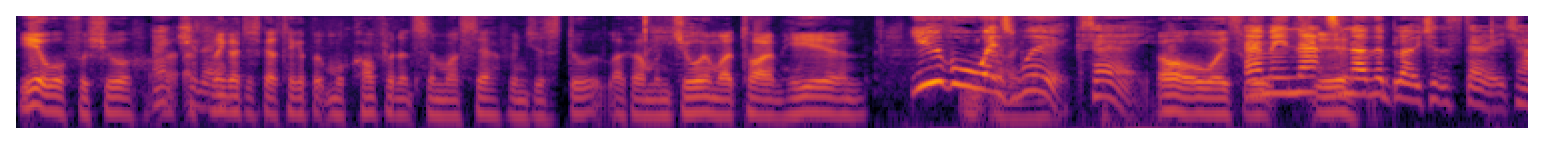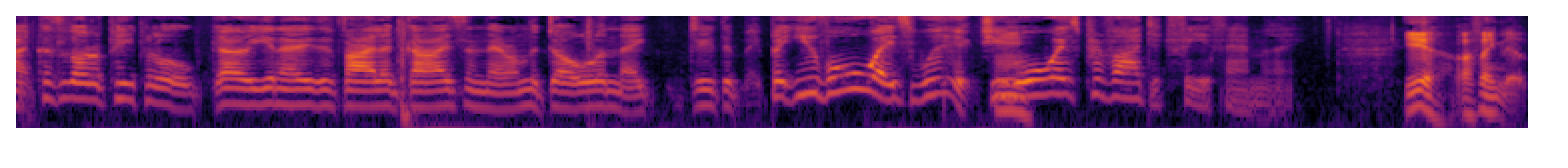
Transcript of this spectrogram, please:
Yeah, well, for sure. I, I think I just got to take a bit more confidence in myself and just do it. Like I'm enjoying my time here, and You've always worked, eh? oh, always. Worked. I mean, that's yeah. another blow to the stereotype because a lot of people go, you know, the violent guys and they're on the dole and they do the. But you've always worked. Mm. You've always provided for your family. Yeah, I think the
